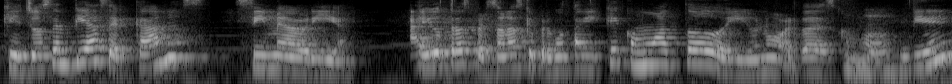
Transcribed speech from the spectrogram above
que yo sentía cercanas, sí me abría. Hay otras personas que preguntan, ¿y qué? ¿Cómo va todo? Y uno, ¿verdad? Es como, bien,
